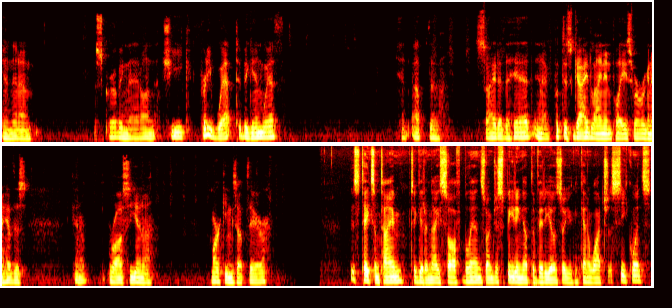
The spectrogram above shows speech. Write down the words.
And then I'm scrubbing that on the cheek, pretty wet to begin with, and up the side of the head. And I've put this guideline in place where we're gonna have this kind of raw sienna markings up there. This takes some time to get a nice soft blend, so I'm just speeding up the video so you can kind of watch the sequence,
